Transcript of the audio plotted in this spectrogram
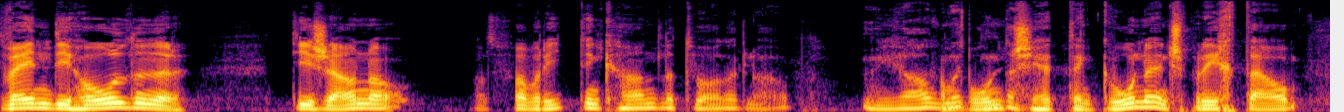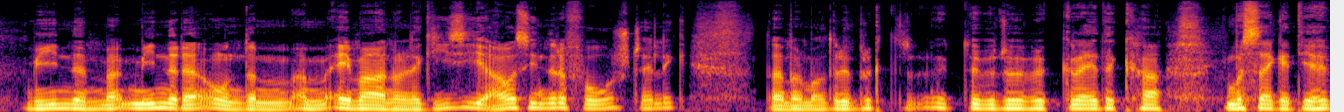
Die Wendy Holdener, die ist auch noch als Favoritin gehandelt worden, glaube ich. Ja, gut. Bunci hat dann gewonnen, entspricht auch meiner, meiner und dem, Emanuel Gysi auch seiner Vorstellung. Da haben wir mal drüber, drüber, drüber geredet. Gehabt. Ich muss sagen, die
